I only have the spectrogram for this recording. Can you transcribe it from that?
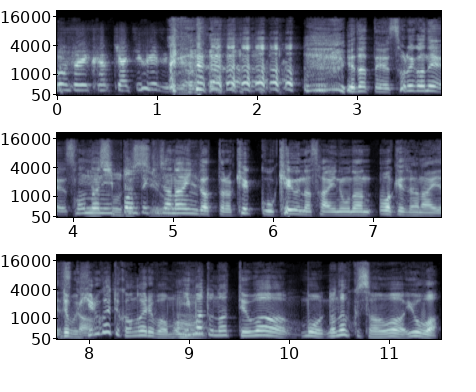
後それかキャッチフレーズですよ いやだってそれがねそんなに一般的じゃないんだったら結構稀有な才能なわけじゃないですか。でも翻って考えればもううん。今となってはもう七福さんは要は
